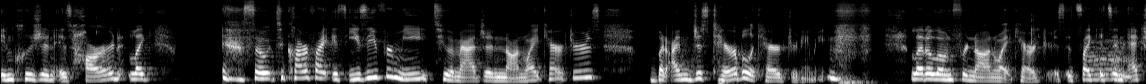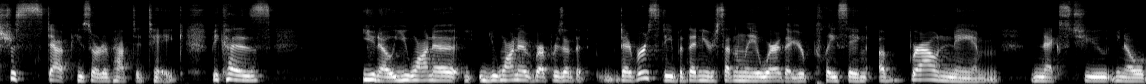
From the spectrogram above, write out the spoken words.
inclusion is hard? Like, so to clarify, it's easy for me to imagine non-white characters, but I'm just terrible at character naming, let alone for non-white characters. It's like oh. it's an oh. extra step you sort of have to take because you know you want to you want to represent the diversity but then you're suddenly aware that you're placing a brown name next to you know a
